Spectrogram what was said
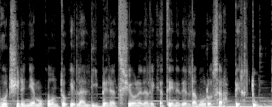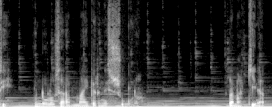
O ci rendiamo conto che la liberazione dalle catene del lavoro sarà per tutti, o non lo sarà mai per nessuno. La macchina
